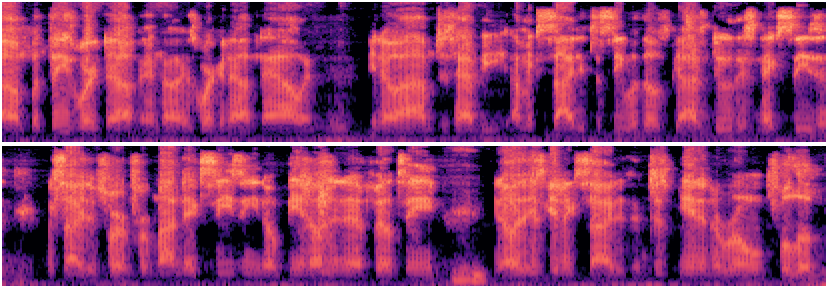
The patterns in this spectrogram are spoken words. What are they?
um, but things worked out, and uh, it's working out now. And you know, I'm just happy. I'm excited to see what those guys do this next season. I'm excited for, for my next season, you know, being on an NFL team. Mm-hmm. You know, it's getting excited and just being in a room full of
